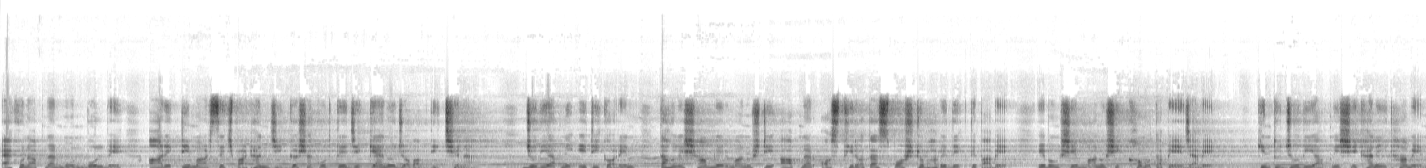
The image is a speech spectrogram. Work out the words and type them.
এখন আপনার মন বলবে, আরেকটি মার্সেজ পাঠান জিজ্ঞাসা করতে যে কেন জবাব দিচ্ছে না। যদি আপনি এটি করেন, তাহলে সামনের মানুষটি আপনার অস্থিরতা স্পষ্টভাবে দেখতে পাবে এবং সে মানসিক ক্ষমতা পেয়ে যাবে। কিন্তু যদি আপনি সেখানেই থামেন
